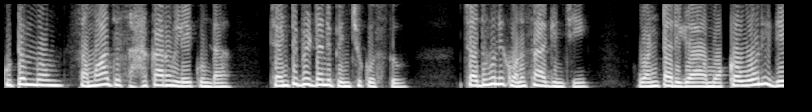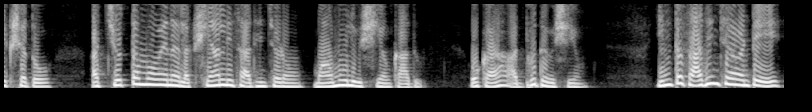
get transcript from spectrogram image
కుటుంబం సమాజ సహకారం లేకుండా చంటిబిడ్డని పెంచుకొస్తూ చదువుని కొనసాగించి ఒంటరిగా మొక్కవోని దీక్షతో అత్యుత్తమమైన లక్ష్యాల్ని సాధించడం మామూలు విషయం కాదు. ఒక అద్భుత విషయం. ఇంత సాధించావంటే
